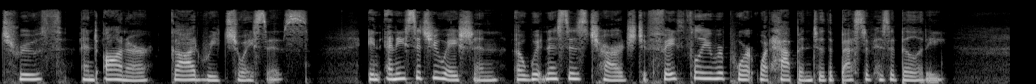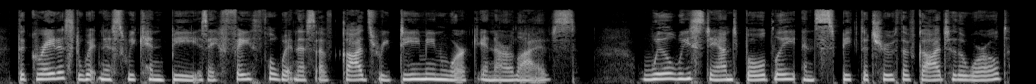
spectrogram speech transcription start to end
truth, and honor, God rejoices. In any situation, a witness is charged to faithfully report what happened to the best of his ability. The greatest witness we can be is a faithful witness of God's redeeming work in our lives. Will we stand boldly and speak the truth of God to the world?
